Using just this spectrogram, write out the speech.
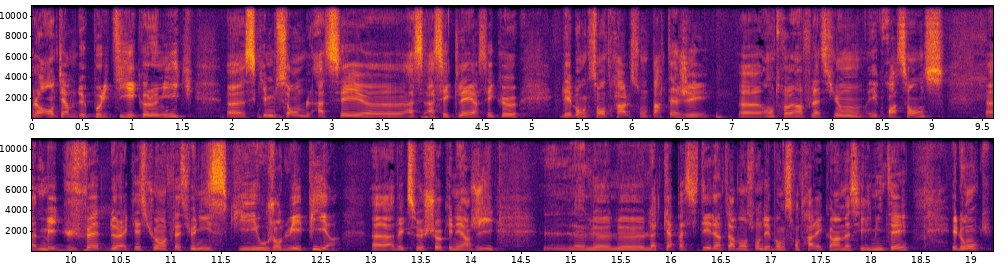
Alors en termes de politique économique, euh, ce qui me semble assez, euh, assez clair, c'est que les banques centrales sont partagées euh, entre inflation et croissance, mais du fait de la question inflationniste qui aujourd'hui est pire avec ce choc énergie, la capacité d'intervention des banques centrales est quand même assez limitée. Et donc,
